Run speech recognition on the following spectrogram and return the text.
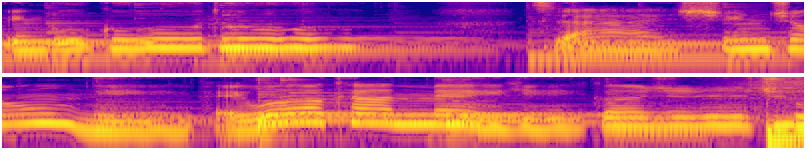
并不孤独，在心中你陪我看每一个日出。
